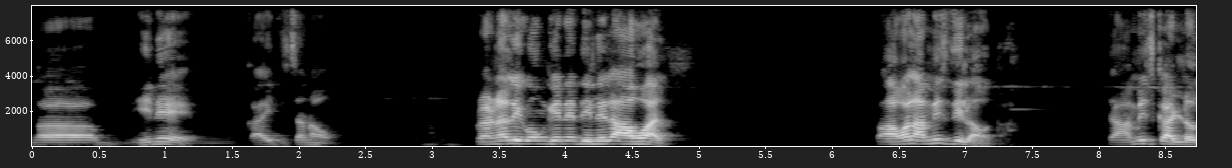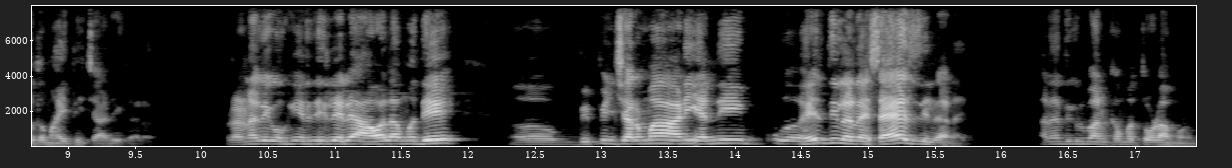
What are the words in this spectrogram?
हिने काय तिचं नाव प्रणाली गोंगेने दिलेला अहवाल. तो अहवाल आम्हीच दिला होता. ते आम्हीच काढलं होतं माहितीच्या अधिकारात. प्रणाली गोंगेने दिलेल्या अहवालामध्ये बिपिन शर्मा आणि यांनी हेच दिलं नाही सह्याच दिला नाही. अनधिकृत बांधकामं तोडा म्हणून.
